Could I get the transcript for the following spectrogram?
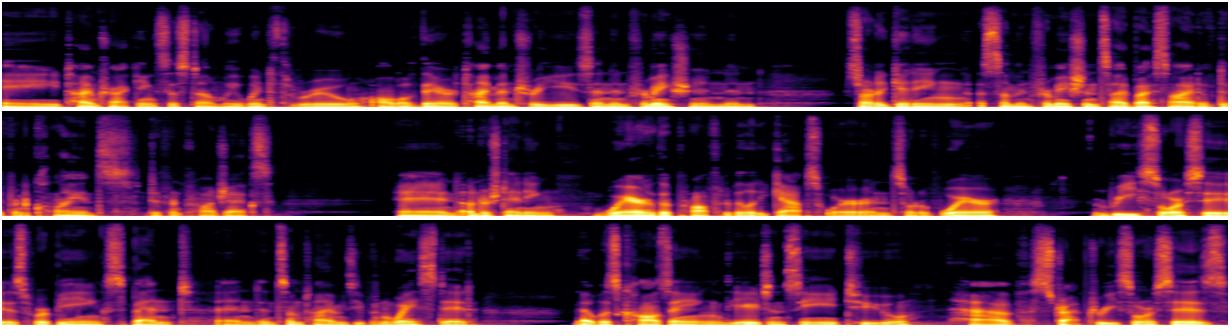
a time tracking system, we went through all of their time entries and information and started getting some information side by side of different clients, different projects, and understanding where the profitability gaps were and sort of where resources were being spent and, and sometimes even wasted that was causing the agency to have strapped resources,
